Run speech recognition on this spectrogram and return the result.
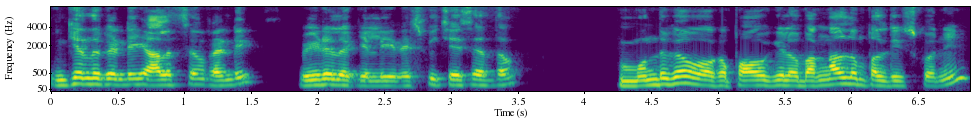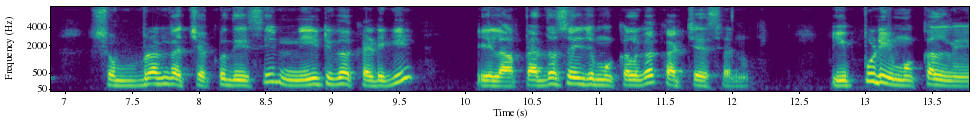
ఇంకెందుకండి? ఆలస్యం. రండి. వీడియోలోకి వెళ్ళి రెసిపీ చేసేద్దాం. ముందుగా ఒక పావు కిలో బంగాళదుంపలు తీసుకొని శుభ్రంగా చెక్కు తీసి నీట్గా కడిగి ఇలా పెద్ద సైజు ముక్కలుగా కట్ చేశాను. ఇప్పుడు ఈ ముక్కల్ని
